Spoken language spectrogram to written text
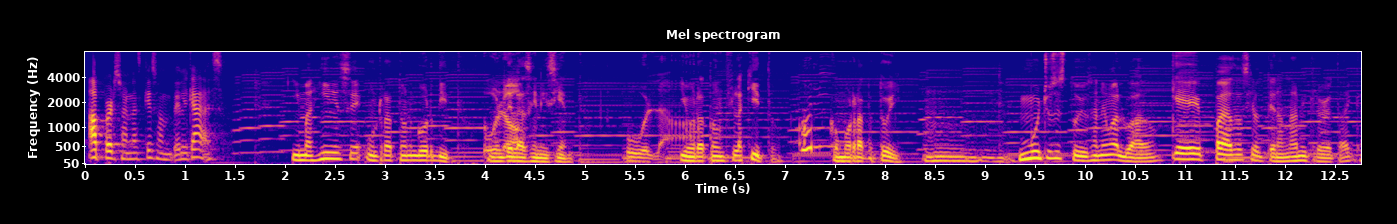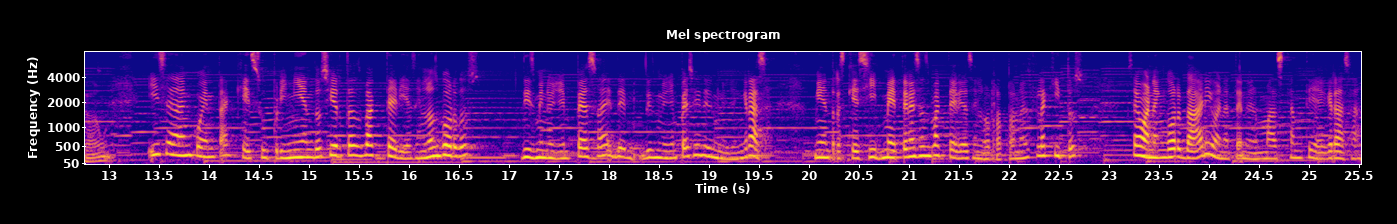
a personas que son delgadas. imagínese un ratón gordito, el de la cenicienta, Hola. y un ratón flaquito, como Ratatouille. Mm, Muchos estudios han evaluado qué pasa si alteran la microbiota de cada uno. y se dan cuenta que suprimiendo ciertas bacterias en los gordos disminuyen peso, disminuyen peso y disminuyen grasa. Mientras que si meten esas bacterias en los ratones flaquitos, se van a engordar y van a tener más cantidad de grasa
